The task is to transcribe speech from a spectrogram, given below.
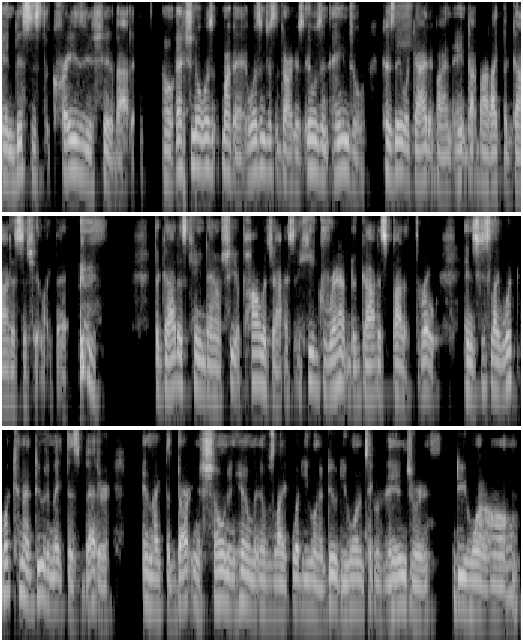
And this is the craziest shit about it. Oh, actually, no, it wasn't my bad. It wasn't just the darkness. It was an angel because they were guided by an by like the goddess and shit like that. the goddess came down. She apologized, and he grabbed the goddess by the throat, and she's like, "What what can I do to make this better?" And like the darkness shone in him, and it was like, "What do you want to do? Do you want to take revenge, or do you want to um,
